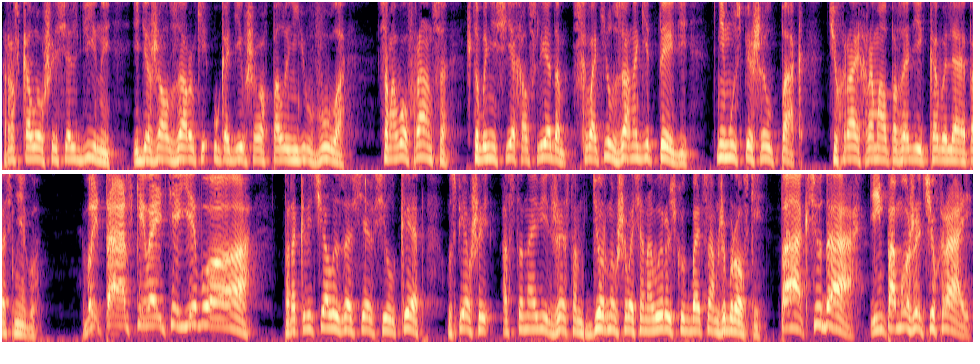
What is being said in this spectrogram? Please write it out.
расколовшейся льдины и держал за руки угодившего в полынью Вула. Самого Франца, чтобы не съехал следом, схватил за ноги Тедди. К нему спешил Пак. Чухрай хромал позади, ковыляя по снегу. «Вытаскивайте его!» Прокричал изо всех сил Кэп, успевший остановить жестом дернувшегося на выручку к бойцам Жибровский. «Пак, сюда! Им поможет Чухрай!»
